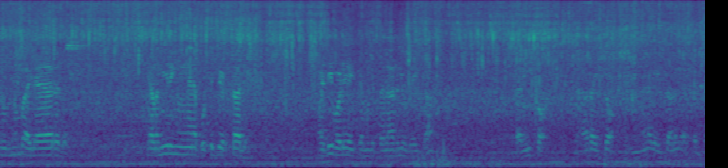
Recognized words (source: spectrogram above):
തിന്നുമ്പോൾ അതിലേറെ രസം ഇളനീരിങ്ങനെ പൊട്ടിച്ചെടുത്താൽ അടിപൊളിയായിട്ട് നമുക്ക് സലാഡിൽ ഉപയോഗിക്കാം. കറിക്കോ സലാഡായിട്ടോ അങ്ങനെ കഴിച്ചാലും കുഴപ്പമില്ല.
